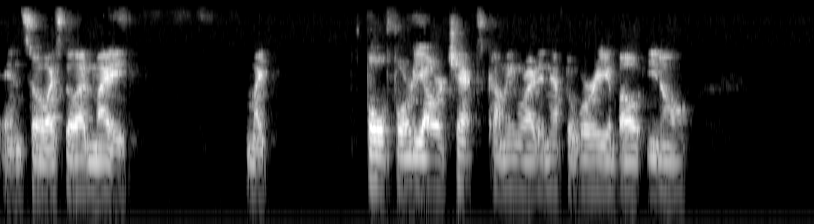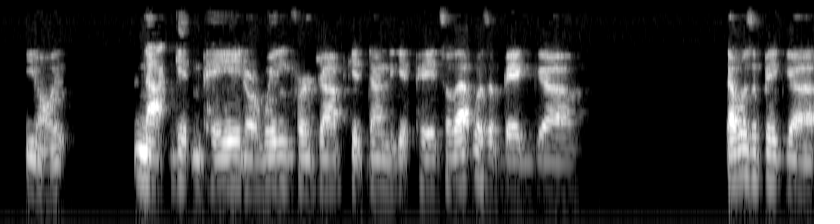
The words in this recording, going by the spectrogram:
And so I still had my, my full 40 hour checks coming where I didn't have to worry about, you know, you know, not getting paid or waiting for a job to get done to get paid. So that was a big, uh, that was a big uh,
